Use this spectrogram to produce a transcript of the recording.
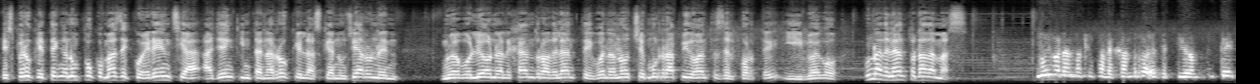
espero que tengan un poco más de coherencia allá en Quintana Roo que las que anunciaron en Nuevo León. Alejandro, adelante, buenas noches, muy rápido antes del corte y luego un adelanto nada más. Muy buenas noches, Alejandro. Efectivamente,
